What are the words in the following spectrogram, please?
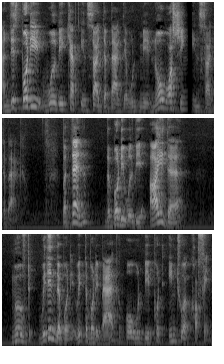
And this body will be kept inside the bag. There would be no washing inside the bag. But then the body will be either moved within the body with the body bag or would be put into a coffin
